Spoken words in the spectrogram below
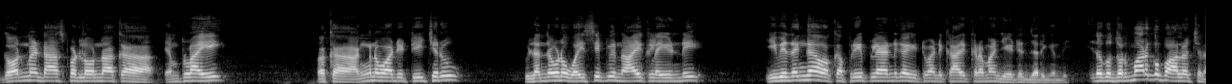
గవర్నమెంట్ హాస్పిటల్లో ఉన్న ఒక ఎంప్లాయీ ఒక అంగన్వాడీ టీచరు వీళ్ళందరూ కూడా వైసీపీ నాయకులు అయ్యండి ఈ విధంగా ఒక ప్రీ ప్లాన్డ్గా ఇటువంటి కార్యక్రమాన్ని చేయడం జరిగింది. ఇది ఒక దుర్మార్గపు ఆలోచన.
